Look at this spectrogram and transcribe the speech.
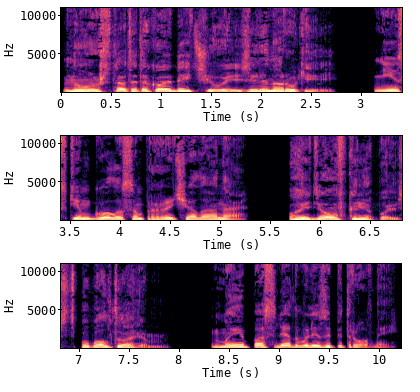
«Ну что ты такой обидчивый, зеленорукий?» Низким голосом прорычала она. «Пойдем в крепость, поболтаем». Мы последовали за Петровной.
